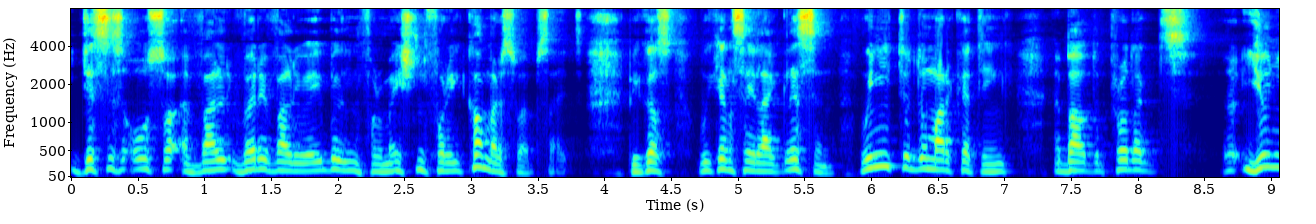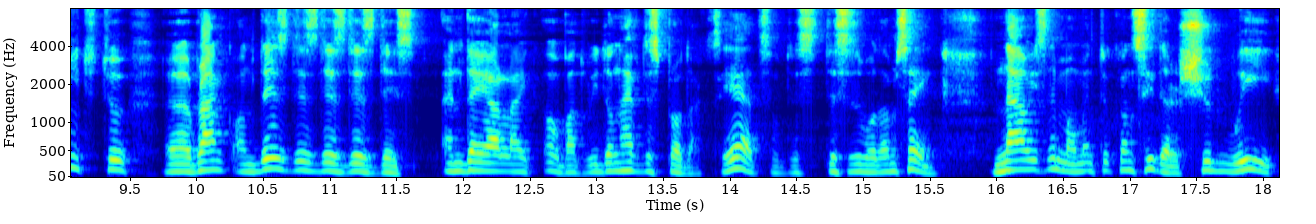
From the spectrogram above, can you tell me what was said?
this is also a val- very valuable information for e-commerce websites because we can say like listen we need to do marketing about the products you need to uh, rank on this this this this this. And they are like oh but we don't have this product yet so this this is what i'm saying. Now is the moment to consider should we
